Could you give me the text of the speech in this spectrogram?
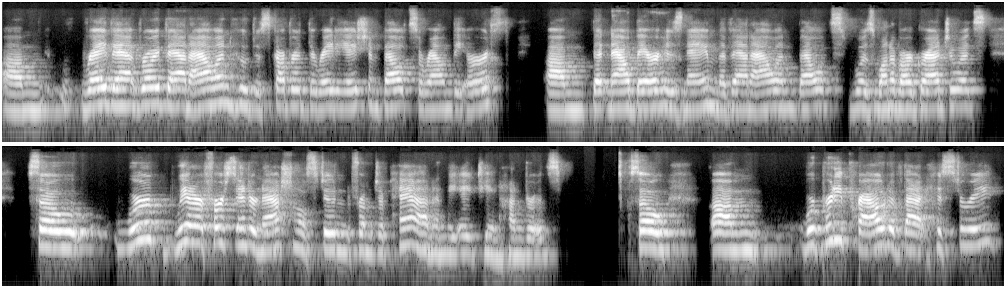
Um, Ray Van, Roy Van Allen, who discovered the radiation belts around the Earth, um, that now bear his name. The Van Allen belts was one of our graduates. So we're, we had our first international student from Japan in the 1800s. So um, we're pretty proud of that history.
